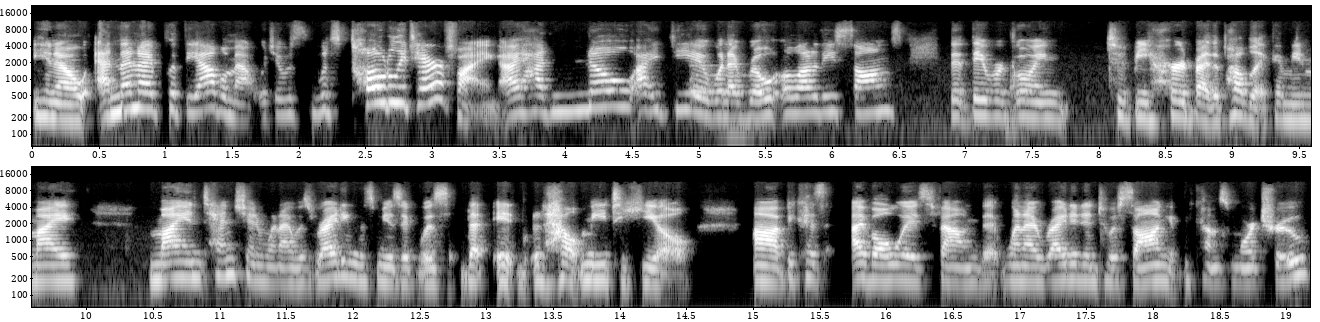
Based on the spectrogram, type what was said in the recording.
you know and then i put the album out which it was was totally terrifying. I had no idea when i wrote a lot of these songs that they were going to be heard by the public. I mean my my intention when i was writing this music was that it would help me to heal uh, because i've always found that when i write it into a song it becomes more true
